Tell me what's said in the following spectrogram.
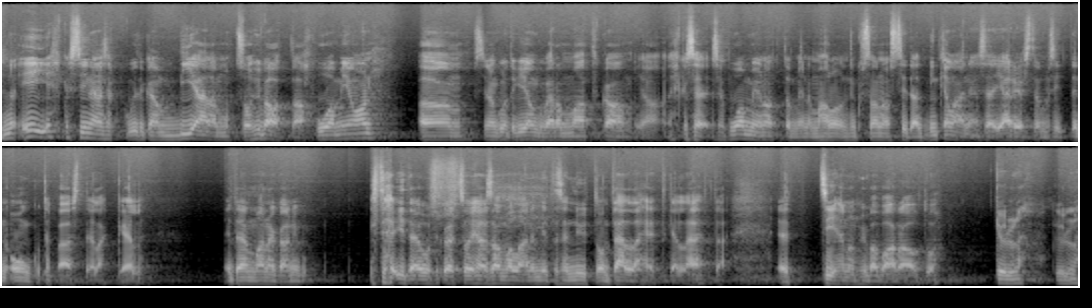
no ei ehkä sinänsä kuitenkaan vielä, mutta se on hyvä ottaa huomioon. Um, siinä on kuitenkin jonkun verran matkaa ja ehkä se, se huomioon ottaminen, mä haluan niin sanoa sitä, että minkälainen se järjestelmä sitten on, kun te pääsette eläkkeelle. Että en mä ainakaan niin itse usko, että se on ihan samanlainen, mitä se nyt on tällä hetkellä, että, että siihen on hyvä varautua. Kyllä, kyllä.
